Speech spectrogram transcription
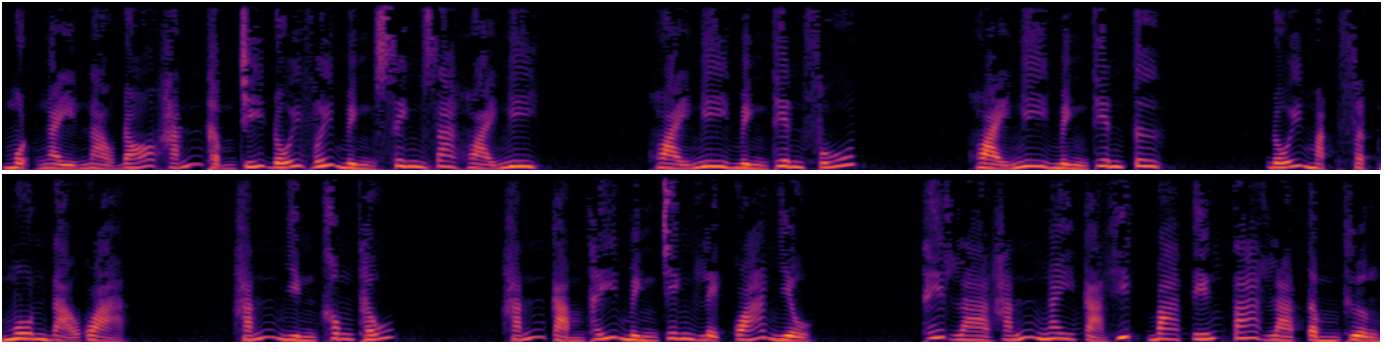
một ngày nào đó hắn thậm chí đối với mình sinh ra hoài nghi, hoài nghi mình thiên phú, hoài nghi mình thiên tư, đối mặt phật môn đạo quả, hắn nhìn không thấu, hắn cảm thấy mình chinh lệch quá nhiều. thế là hắn ngay cả hít ba tiếng ta là tầm thường.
